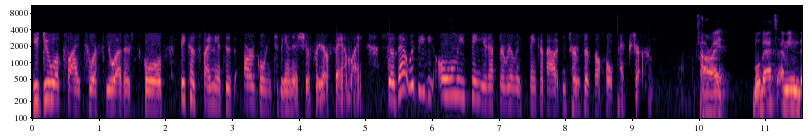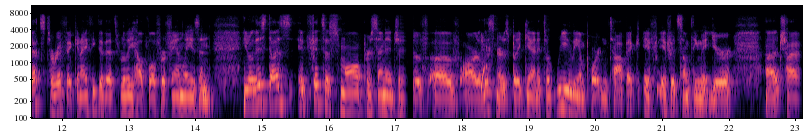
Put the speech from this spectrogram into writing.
You do apply to a few other schools because finances are going to be an issue for your family. So that would be the only thing you'd have to really think about in terms of the whole picture. All right. Well, that's, I mean, that's terrific. And I think that that's really helpful for families. And, you know, this does, it fits a small percentage of, of our yeah. listeners. But again, it's a really important topic if, if it's something that your uh, child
